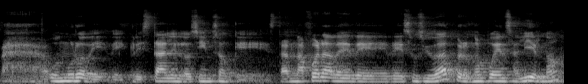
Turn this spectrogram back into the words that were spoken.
ah, un muro de, de, cristal en Los Simpson que están afuera de, de, de, su ciudad, pero no pueden salir, ¿no?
